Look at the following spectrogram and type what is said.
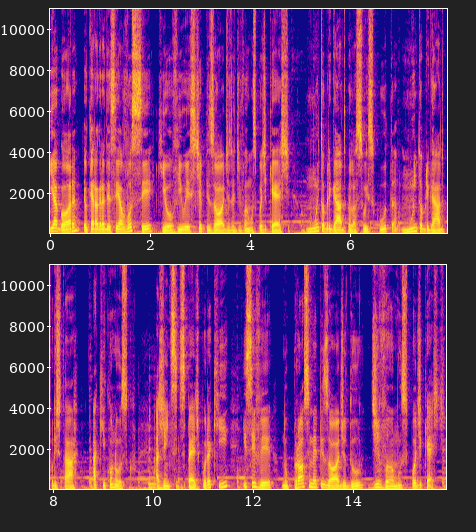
E agora eu quero agradecer a você que ouviu este episódio do Divamos Podcast. Muito obrigado pela sua escuta, muito obrigado por estar aqui conosco. A gente se despede por aqui e se vê no próximo episódio do Divamos Podcast.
